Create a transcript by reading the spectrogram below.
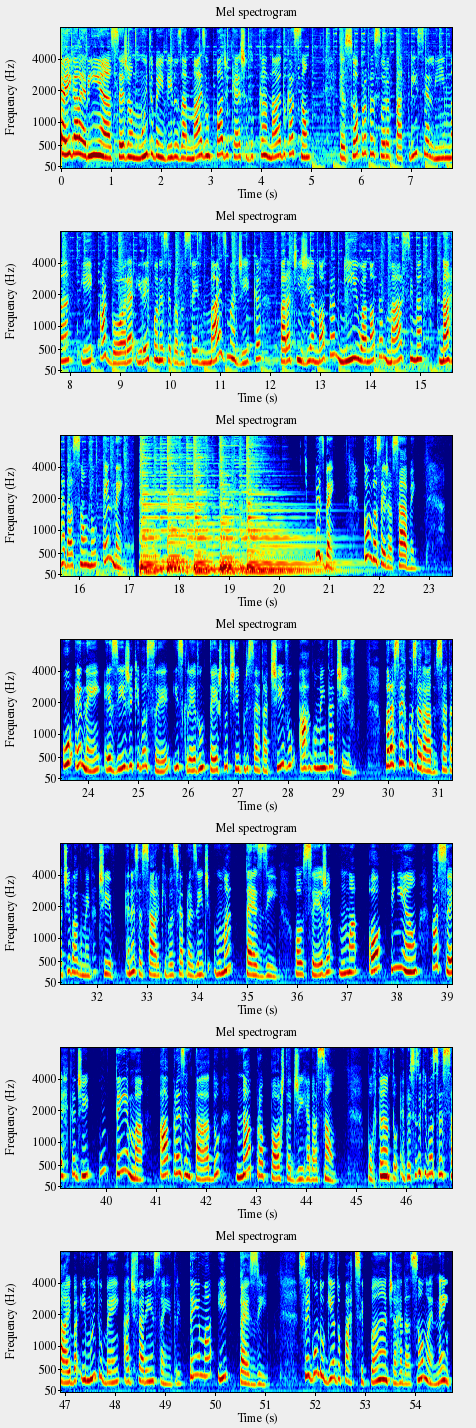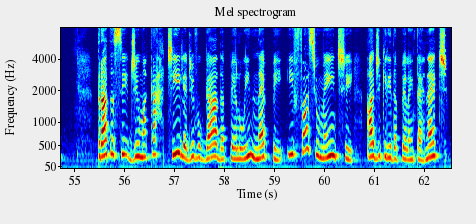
E aí, galerinha, sejam muito bem-vindos a mais um podcast do canal Educação. Eu sou a professora Patrícia Lima e agora irei fornecer para vocês mais uma dica para atingir a nota mil, a nota máxima na redação no Enem. Pois bem, como vocês já sabem, o Enem exige que você escreva um texto do tipo dissertativo argumentativo. Para ser considerado dissertativo argumentativo, é necessário que você apresente uma tese, ou seja, uma opinião acerca de um tema apresentado na proposta de redação. Portanto, é preciso que você saiba e muito bem a diferença entre tema e tese. Segundo o guia do participante, a redação no Enem, Trata-se de uma cartilha divulgada pelo INEP e facilmente adquirida pela internet.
